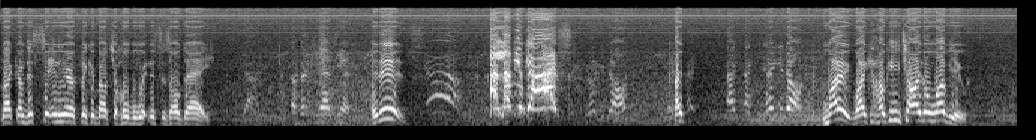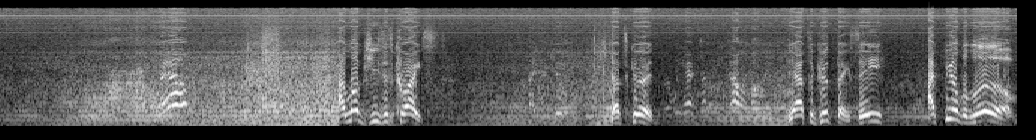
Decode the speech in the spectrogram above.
like I'm just sitting here thinking about Jehovah Witnesses all day. Yeah, I bet you that's it. It is. Yeah. I love you guys! No, you don't. I, I, I can tell you don't. why? Why? How can you tell I don't love you? Well, I love Jesus Christ. I do too. That's good. But we had something in common, don't we? Yeah, it's a good thing. See? I feel the love.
